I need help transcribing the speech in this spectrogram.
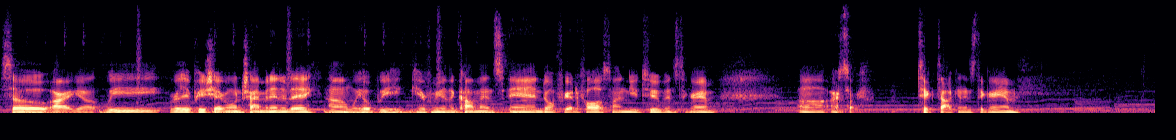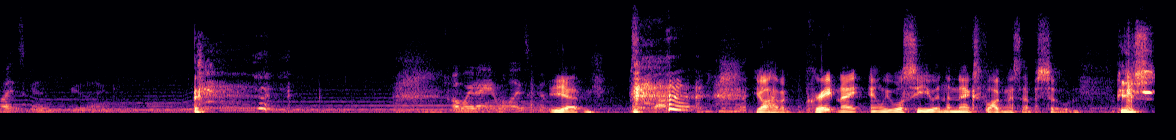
So, all right, y'all. We really appreciate everyone chiming in today. Um, we hope we hear from you in the comments, and don't forget to follow us on YouTube, Instagram, uh, or sorry, TikTok and Instagram. Light skin, oh wait, I am light skin. Yep. y'all have a great night, and we will see you in the next Vlogmas episode. Peace.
